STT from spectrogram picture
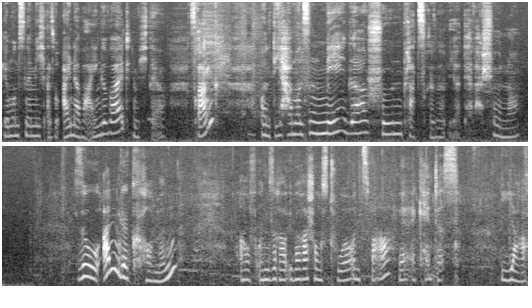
Die haben uns nämlich, also einer war eingeweiht, nämlich der Frank. Und die haben uns einen mega schönen Platz reserviert. Der war schön, ne? So, angekommen auf unserer Überraschungstour. Und zwar, wer erkennt es? Ja.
